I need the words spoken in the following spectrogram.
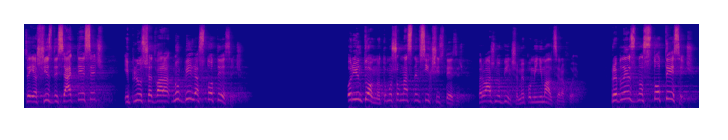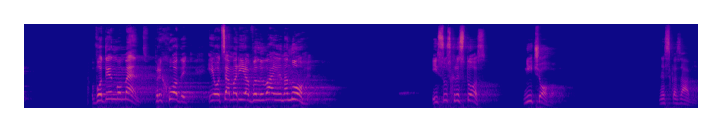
Це є 60 тисяч і плюс ще два рази, ну біля 100 тисяч. Орієнтовно, тому що в нас не всіх 6 тисяч, переважно більше, ми по мінімалці рахуємо. Приблизно 100 тисяч. В один момент приходить, і оця Марія виливає на ноги. Ісус Христос нічого не сказав їй.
